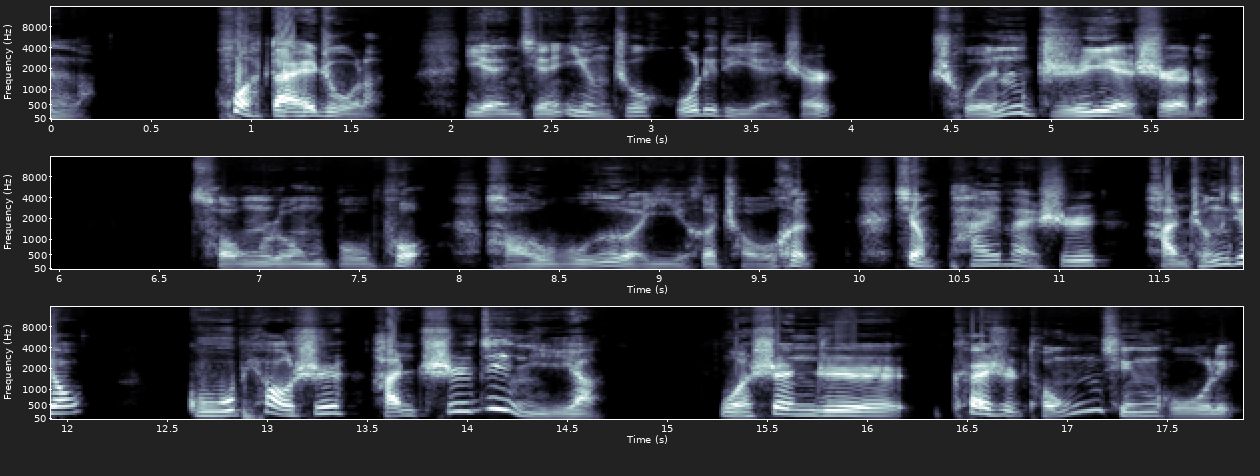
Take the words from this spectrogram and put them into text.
了。我呆住了，眼前映出狐狸的眼神，纯职业式的。从容不迫，毫无恶意和仇恨，像拍卖师喊成交、股票师喊吃进一样。我甚至开始同情狐狸，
